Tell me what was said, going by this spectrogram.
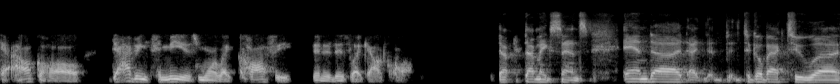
to alcohol, dabbing to me is more like coffee than it is like alcohol. That, that makes sense. And uh, to go back to, uh,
